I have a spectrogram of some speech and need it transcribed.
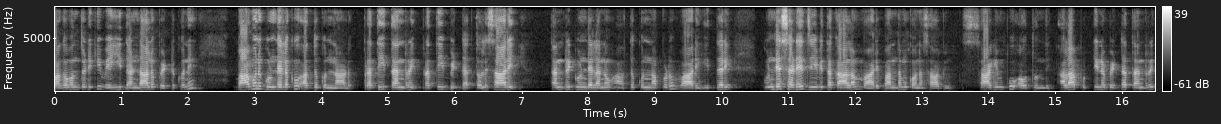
భగవంతుడికి వెయ్యి దండాలు పెట్టుకుని బాబుని గుండెలకు అద్దుకున్నాడు. ప్రతి తండ్రి ప్రతి బిడ్డ తొలిసారి తండ్రి గుండెలను అద్దుకున్నప్పుడు వారి ఇద్దరి గుండెసడే జీవితకాలం వారి బంధం కొనసాగి సాగింపు అవుతుంది. అలా పుట్టిన బిడ్డ తండ్రి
